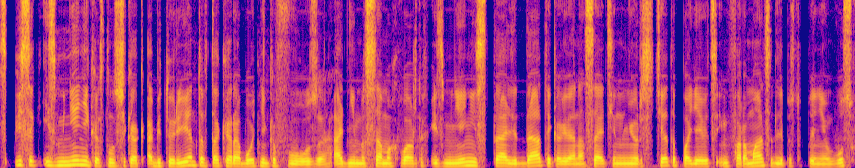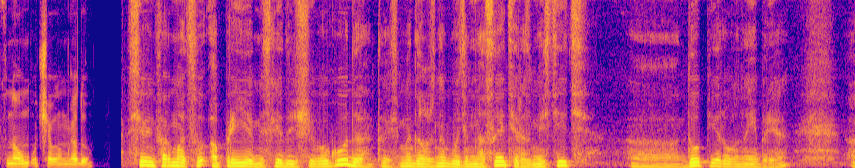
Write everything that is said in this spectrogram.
Список изменений коснулся как абитуриентов, так и работников вуза. Одним из самых важных изменений стали даты, когда на сайте университета появится информация для поступления в вуз в новом учебном году. Всю информацию о приеме следующего года, то есть мы должны будем на сайте разместить э, до 1 ноября, э,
